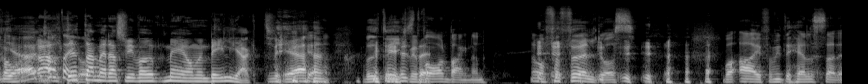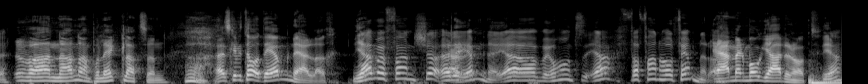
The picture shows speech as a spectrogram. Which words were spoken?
Kom, Ja, Allt detta medan vi var med om en biljakt. Ja. var ute gick med barnvagnen. De förföljde oss. Var arg för att vi inte hälsade. Det var en annan på lekplatsen. Äh, Ska vi ta ett ämne eller? Ja men fan kör, eller ämne. Ja, jag har inte, ja, vad fan har du för ämne då? Ja, men Mogge hade något. Ja.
